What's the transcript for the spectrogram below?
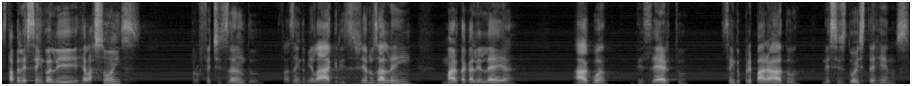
estabelecendo ali relações, profetizando, fazendo milagres, Jerusalém, mar da Galileia, água, deserto, sendo preparado nesses dois terrenos.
